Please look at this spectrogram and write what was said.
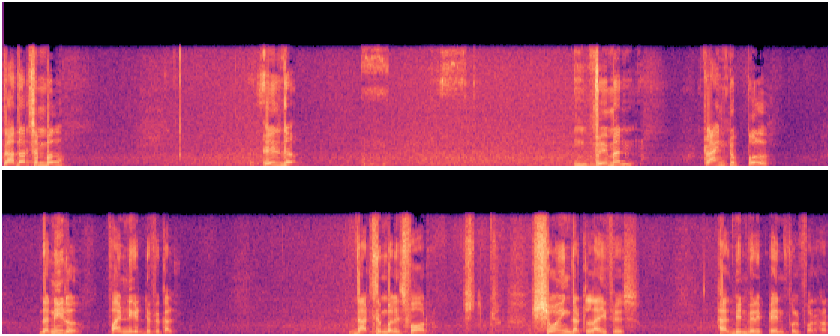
The other symbol is the women trying to pull the needle, finding it difficult. That symbol is for showing that life is has been very painful for her.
